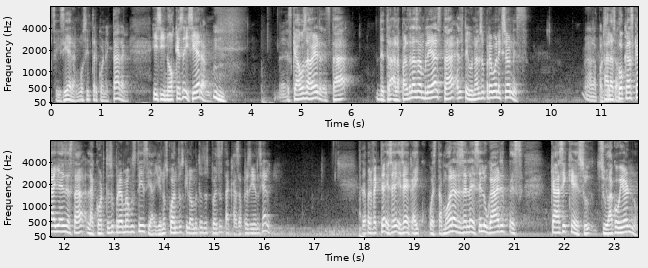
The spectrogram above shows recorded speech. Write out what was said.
se hicieran o se interconectaran. Y si no, que se hicieran. Es que vamos a ver, está detrás, a la par de la Asamblea está el Tribunal Supremo de Elecciones. A, la A parcita. las pocas calles está la Corte Suprema de Justicia y unos cuantos kilómetros después está Casa Presidencial. Esa perfecta, ese, ese ahí, Cuesta Moras, ese, ese lugar es casi que su, ciudad gobierno.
